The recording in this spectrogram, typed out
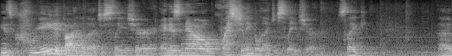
is created by the legislature and is now questioning the legislature. It's like, uh,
